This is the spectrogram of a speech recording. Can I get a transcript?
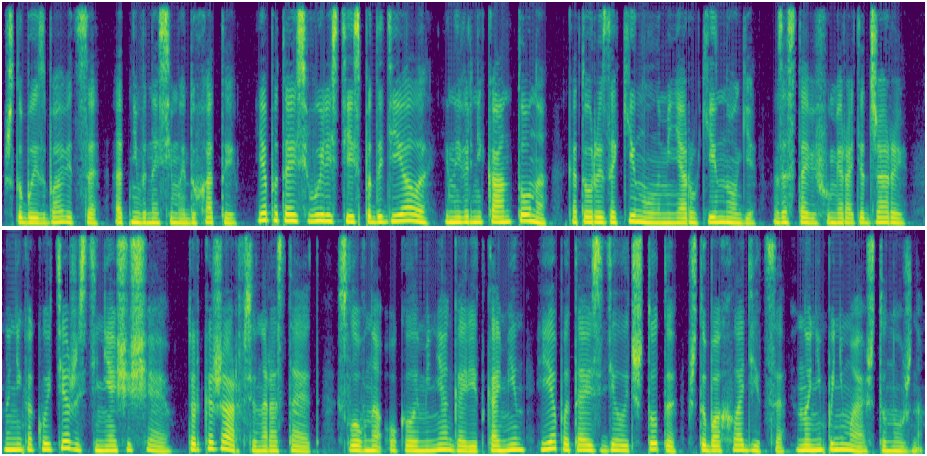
чтобы избавиться от невыносимой духоты. Я пытаюсь вылезти из-под одеяла и наверняка Антона, который закинул на меня руки и ноги, заставив умирать от жары, но никакой тяжести не ощущаю. Только жар все нарастает, словно около меня горит камин, и я пытаюсь сделать что-то, чтобы охладиться, но не понимаю, что нужно.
